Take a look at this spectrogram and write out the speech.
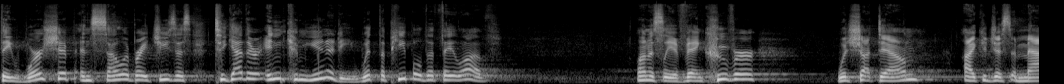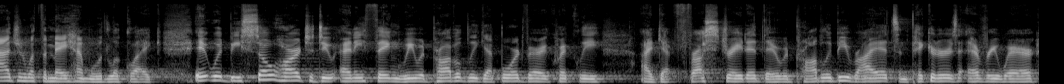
They worship and celebrate Jesus together in community with the people that they love. Honestly, if Vancouver would shut down, I could just imagine what the mayhem would look like. It would be so hard to do anything. We would probably get bored very quickly. I'd get frustrated. There would probably be riots and picketers everywhere.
